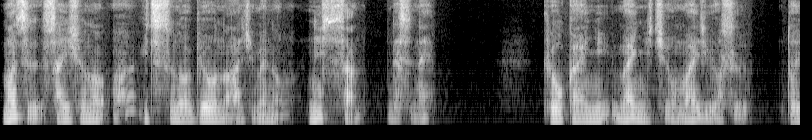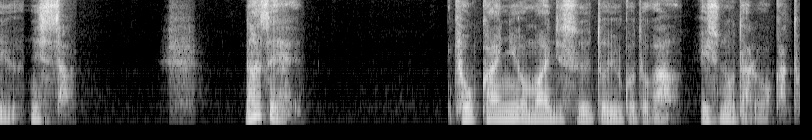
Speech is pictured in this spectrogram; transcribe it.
まず最初の5つの行の初めの日産ですね。教会に毎日お参りをするという日産。なぜ教会にお参りするということがいるのだろうかと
